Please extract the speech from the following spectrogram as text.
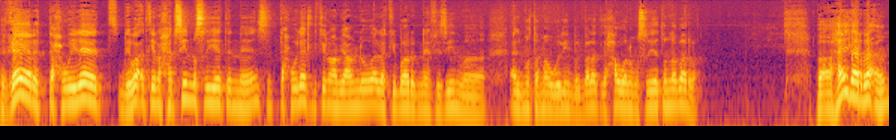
غير التحويلات بوقت كانوا حابسين مصريات الناس التحويلات اللي كانوا عم يعملوها لكبار النافذين والمتمولين بالبلد اللي حولوا مصرياتهم لبرا. بقى هيدا الرقم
